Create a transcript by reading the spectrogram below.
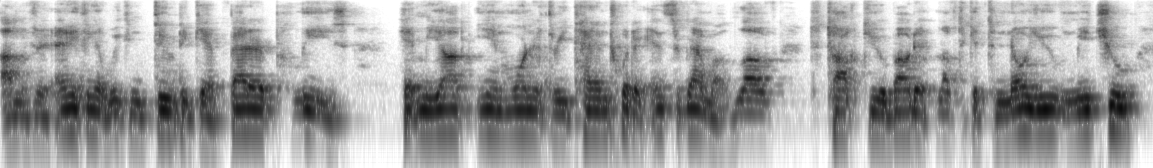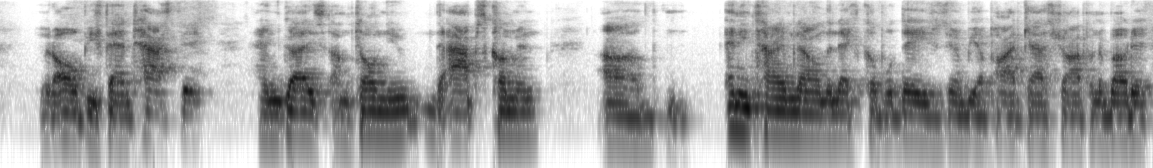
Um, if there's anything that we can do to get better, please hit me up, Ian Warner 310, Twitter, Instagram. I'd love to talk to you about it. Love to get to know you, meet you. It would all be fantastic. And guys, I'm telling you, the app's coming. Uh, anytime now in the next couple days, there's going to be a podcast dropping about it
